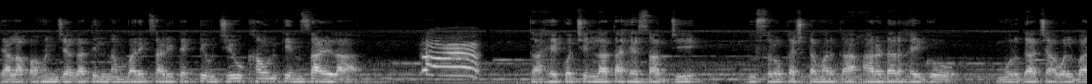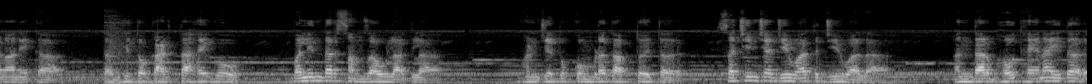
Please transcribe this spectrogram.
त्याला पाहून जगातील नंबर एकचा डिटेक्टिव्ह जीव खाऊन किंचाळला. काहे को चिल्लाता है साहब जी। दूसरों कस्टमर का ऑर्डर है गो। मुर्गा चावल बनाने का। तभी तो काटता है गो। बलिंदर समजावू लागला। म्हणजे तो कोंबडं कापतोय तर। सचिनच्या जीवात जीव आला। अंधार बहुत है ना इधर।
